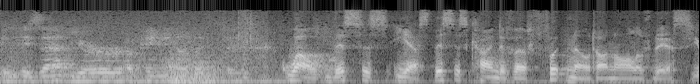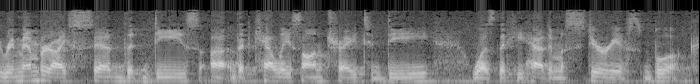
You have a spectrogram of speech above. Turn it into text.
Is, that your opinion of it? Well, this is yes, this is kind of a footnote on all of this. You remember I said that Dee's uh, that Kelly's entree to Dee was that he had a mysterious book.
